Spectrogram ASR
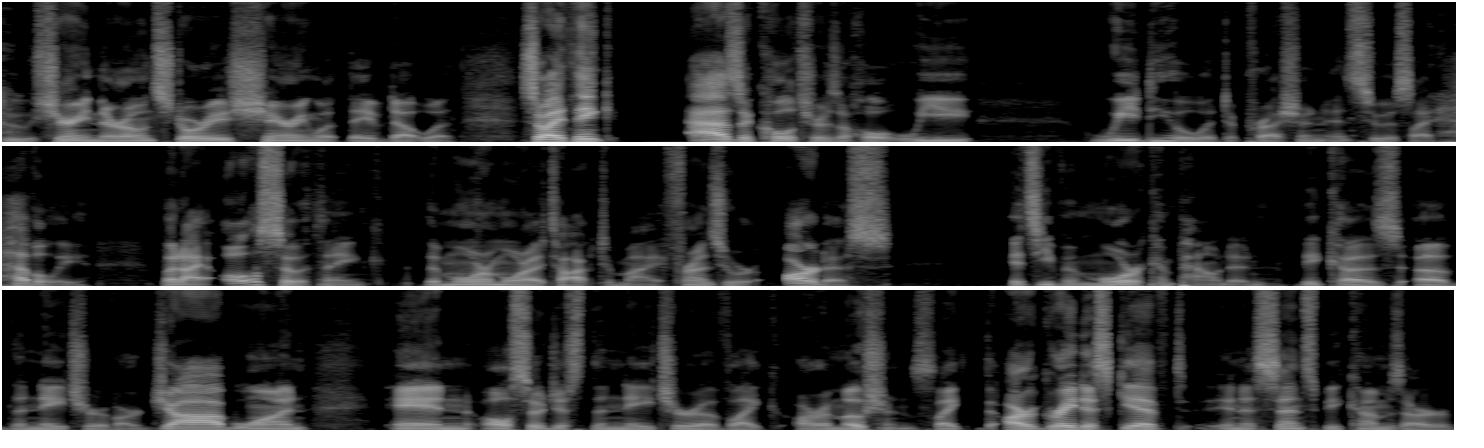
who sharing their own stories, sharing what they've dealt with. So I think as a culture as a whole, we we deal with depression and suicide heavily. But I also think the more and more I talk to my friends who are artists, it's even more compounded because of the nature of our job, one, and also just the nature of like our emotions. Like our greatest gift, in a sense, becomes our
